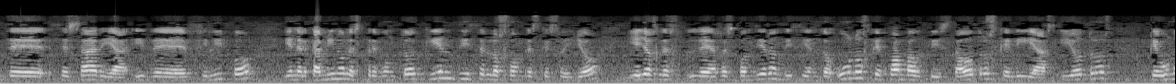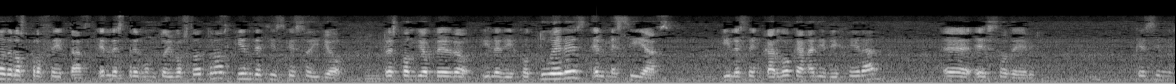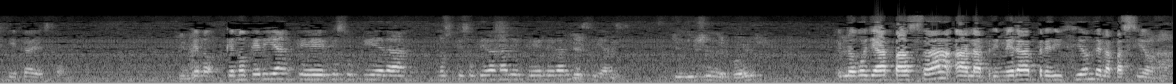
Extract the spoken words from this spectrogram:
de Cesarea y de Filipo y en el camino les preguntó quién dicen los hombres que soy yo y ellos les, les respondieron diciendo unos que Juan Bautista, otros que Elías y otros que uno de los profetas. Él les preguntó ¿y vosotros quién decís que soy yo? Respondió Pedro y le dijo tú eres el Mesías y les encargó que a nadie dijeran eh, eso de él. ¿Qué significa eso? que no, que no querían que, que supieran, que supiera nadie que él era el ¿Qué- Mesías. ¿Qué dice después? Y luego ya pasa a la primera predicción de la pasión. Ah,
